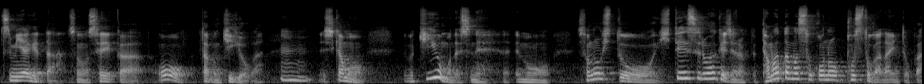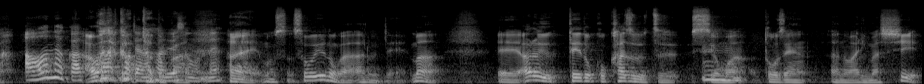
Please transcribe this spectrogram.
積み上げたその成果を多分企業が、うん、しかも企業もですねもうその人を否定するわけじゃなくてたまたまそこのポストがないとか合わなかった合わなかったとか、ね、はい、もうそういうのがあるんでまあ、えー、ある程度こう数打つ必要も当然、あのありますし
